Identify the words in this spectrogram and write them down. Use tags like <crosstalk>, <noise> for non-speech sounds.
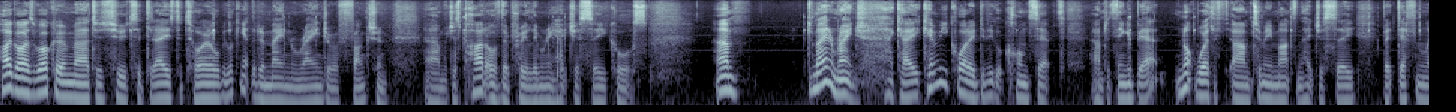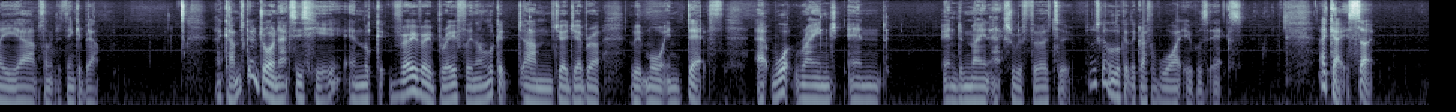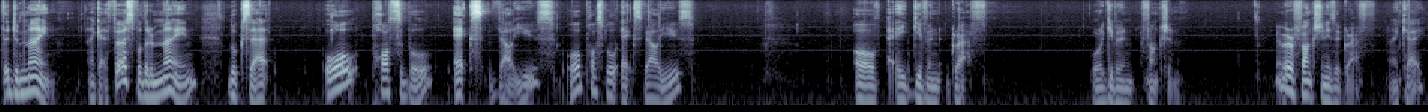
Hi guys, welcome uh, to, to, to, today's tutorial. We'll be looking at the domain and range of a function, um, which is part of the preliminary HSC course. Um, domain and range, okay, can be quite a difficult concept um, to think about. Not worth um, too many marks in the HSC, but definitely uh, something to think about. Okay, I'm just going to draw an axis here and look very, very briefly, and then look at um, GeoGebra a bit more in depth at what range and and domain actually refer to. So I'm just going to look at the graph of y equals x. Okay, so the domain. Okay, first of all, the domain looks at all possible x values, all possible x values of a given graph or a given function. Remember, a function is a graph. Okay.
